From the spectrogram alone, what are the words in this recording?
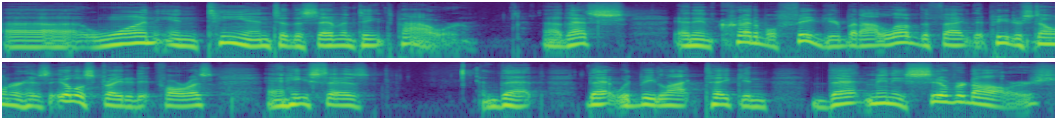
uh, one in ten to the seventeenth power. Now that's an incredible figure, but I love the fact that Peter Stoner has illustrated it for us, and he says that that would be like taking that many silver dollars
